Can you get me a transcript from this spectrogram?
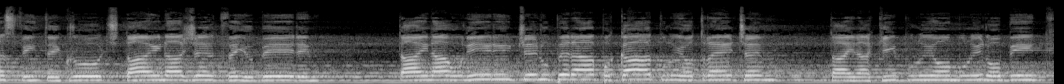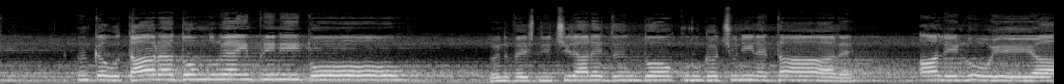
Taina Sfintei Cruci, taina jertfei iubirii, taina unirii ce ruperea păcatului o trecem, taina chipului omului robit, în căutarea Domnului a împlinit-o, în veșnicirea redând-o cu rugăciunile tale, Aleluia.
